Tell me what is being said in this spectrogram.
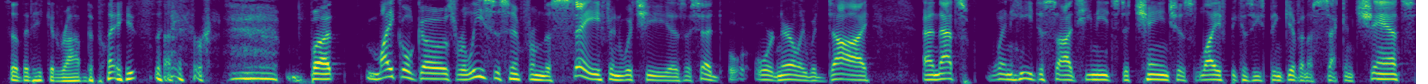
so that he could rob the place. but Michael goes, releases him from the safe in which he, as I said, ordinarily would die. And that's when he decides he needs to change his life because he's been given a second chance.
